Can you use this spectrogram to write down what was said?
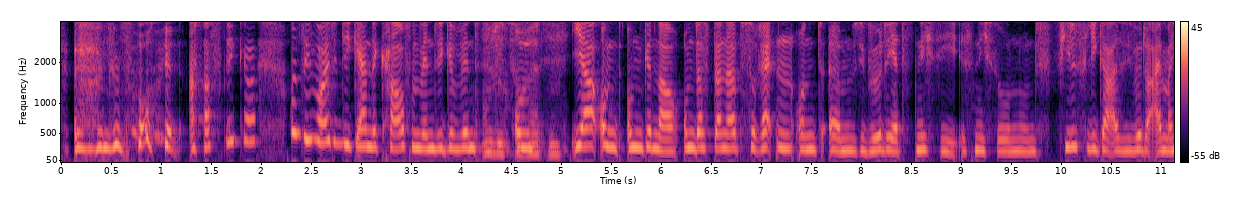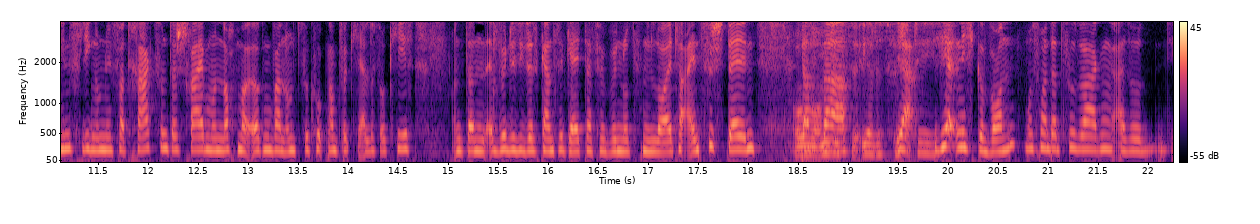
irgendwo in Afrika. Und sie wollte die gerne kaufen, wenn sie gewinnt. Um die zu retten. Ja, um, um genau, um das dann halt zu retten. Und ähm, sie würde jetzt nicht, sie ist nicht so ein Vielflieger, also sie würde einmal hinfliegen, um den Vertrag zu unterschreiben und nochmal irgendwann, um zu gucken, ob wirklich alles okay ist. Und dann würde sie das ganze Geld dafür benutzen, Leute einzustellen. Oh, dass um da, zu- ja, das verstehe ich. Sie hat nicht gewonnen, muss man dazu sagen. Also die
